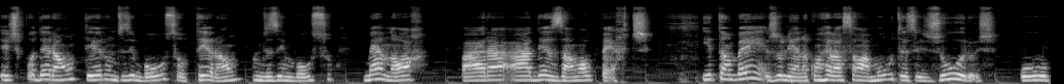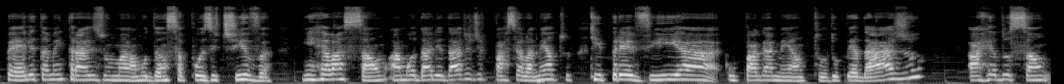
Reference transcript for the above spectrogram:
eles poderão ter um desembolso ou terão um desembolso menor para a adesão ao PERT. E também, Juliana, com relação a multas e juros, o PL também traz uma mudança positiva em relação à modalidade de parcelamento que previa o pagamento do pedágio, a redução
